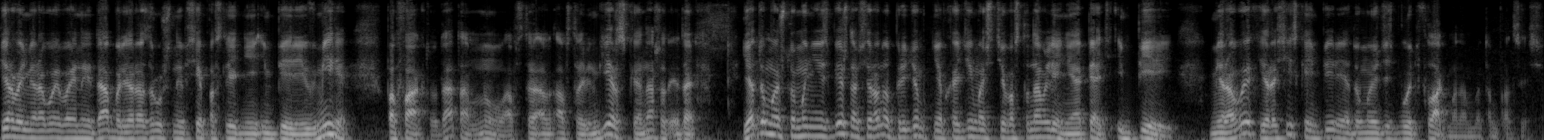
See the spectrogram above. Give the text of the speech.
Первой мировой войны, да, были разрушены все последние империи в мире, по факту, да, там, ну, Австро- Австро-Венгерская, наша, это я думаю, что мы неизбежно все равно придем к необходимости восстановления опять империй мировых, и Российская империя, я думаю, здесь будет флагманом в этом процессе.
